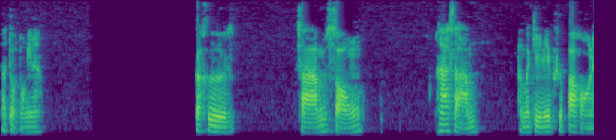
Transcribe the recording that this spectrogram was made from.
ถ้าจบตรงนี้นะ ก็คือสามสอง ห้าสามอันเมื่อกี้นี่คือเป้าของอะไร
